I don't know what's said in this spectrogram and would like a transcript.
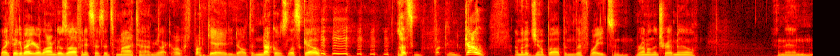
like think about your alarm goes off and it says it's my time. You're like, oh fuck yeah, Andy Dalton, Knuckles, let's go, let's fucking go. I'm gonna jump up and lift weights and run on the treadmill, and then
